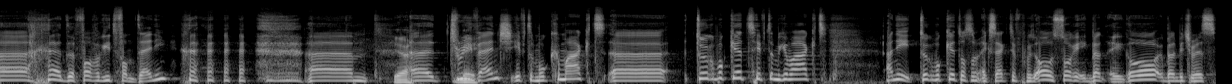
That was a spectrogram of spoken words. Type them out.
De favoriet van Danny. Eh, Tree nee. Venge heeft hem ook gemaakt. Turbo Kid heeft hem gemaakt. Ah nee, Turbo Kid was een executive producer. Oh, sorry, ik ben, ik, oh, ik ben een beetje mis.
